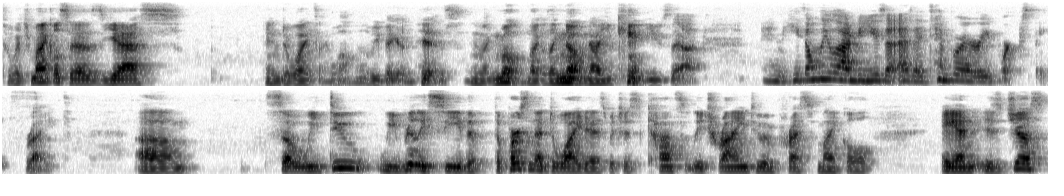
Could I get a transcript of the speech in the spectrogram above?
to which Michael says yes. And Dwight's like, well, it'll be bigger than his. And like, well, Michael's like, no, now you can't use that. And he's only allowed to use it as a temporary workspace. Right. Um, so we do, we really see the, the person that Dwight is, which is constantly trying to impress Michael and is just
